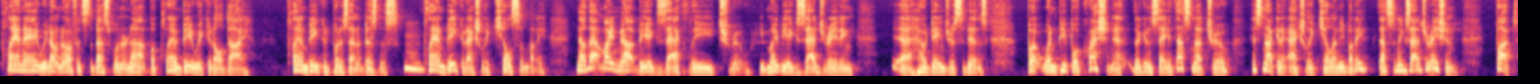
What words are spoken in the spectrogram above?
plan A, we don't know if it's the best one or not, but plan B, we could all die. Plan B could put us out of business. Hmm. Plan B could actually kill somebody. Now, that might not be exactly true. He might be exaggerating uh, how dangerous it is. But when people question it, they're going to say, that's not true. It's not going to actually kill anybody. That's an exaggeration but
